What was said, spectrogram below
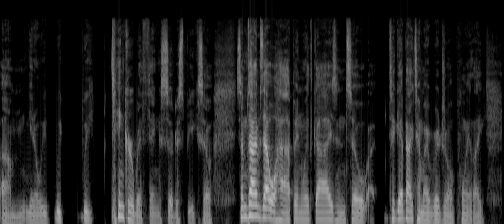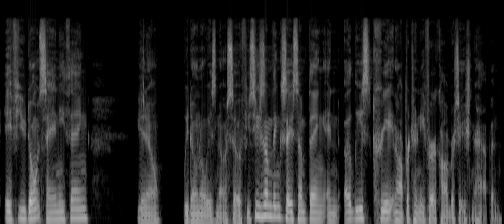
um, you know, we we we tinker with things, so to speak. So sometimes that will happen with guys. And so to get back to my original point, like if you don't say anything, you know, we don't always know. So if you see something, say something and at least create an opportunity for a conversation to happen.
